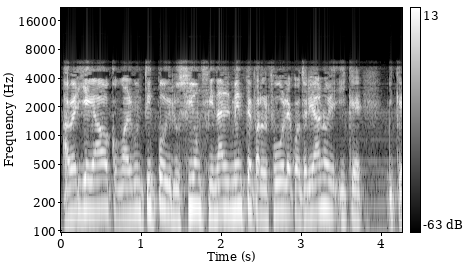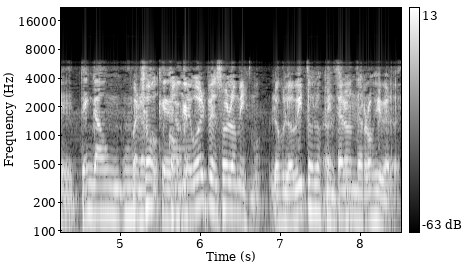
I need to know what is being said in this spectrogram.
haber llegado con algún tipo de ilusión finalmente para el fútbol ecuatoriano y, que y que tenga un, un bueno, choque con de gol pensó lo mismo. Los globitos los ah, pintaron de rojo y verde.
